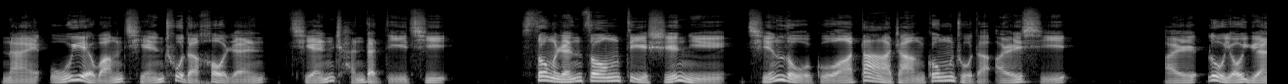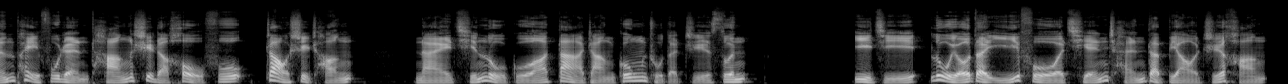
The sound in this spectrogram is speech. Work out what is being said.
乃吴越王钱处的后人钱臣的嫡妻，宋仁宗第十女秦鲁国大长公主的儿媳，而陆游原配夫人唐氏的后夫赵世成。乃秦鲁国大长公主的侄孙，以及陆游的姨父钱臣的表侄行，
